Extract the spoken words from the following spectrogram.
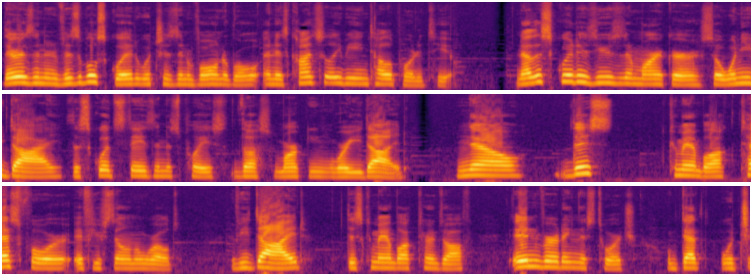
there is an invisible squid which is invulnerable and is constantly being teleported to you. Now the squid is used as a marker, so when you die, the squid stays in its place, thus marking where you died. Now, this command block tests for if you're still in the world. If you died, this command block turns off, inverting this torch, which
